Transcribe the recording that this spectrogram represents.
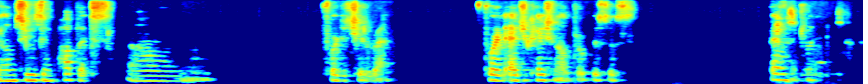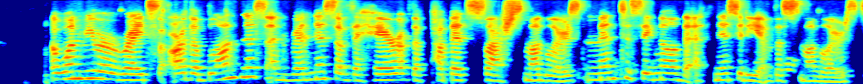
films using puppets um, for the children, for educational purposes. Definitely. A one viewer writes, are the blondness and redness of the hair of the puppets slash smugglers meant to signal the ethnicity of the smugglers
